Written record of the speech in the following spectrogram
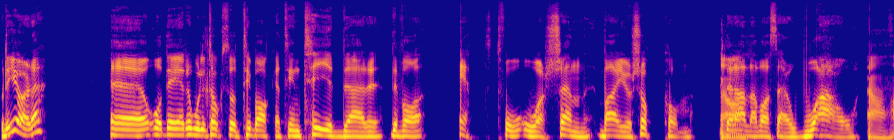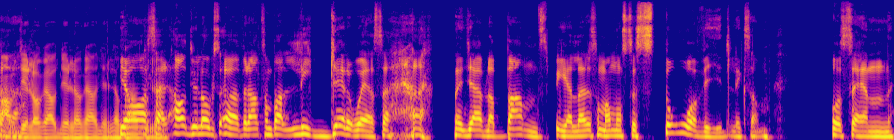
Och det gör det. Eh, och det är roligt också tillbaka till en tid där det var ett, två år sedan Bioshock kom. Där Ja. alla var så här wow. Ja, Så här- audiolog, audiolog, audiolog. Ja, audiolog. så här, audiologs överallt som bara ligger och är så här en jävla bandspelare som man måste stå vid. Liksom. Och sen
